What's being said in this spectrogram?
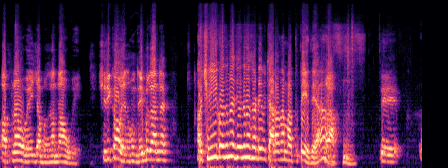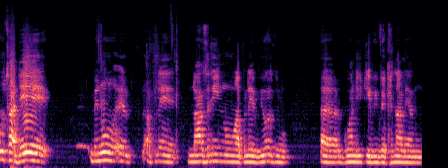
ਆਪਣਾ ਹੋਵੇ ਜਾਂ ਬਗਾਨਾ ਹੋਵੇ ਸ਼ਰੀਕਾ ਹੋਏ ਤਾਂ ਹੁੰਦੇ ਹੀ ਬਗਾਨਾ ਹੈ। ਆ ਸ਼ਰੀਕ ਉਹਦੇ ਨਾਲ ਜਿਹਦੇ ਨਾਲ ਸਾਡੇ ਵਿਚਾਰਾਂ ਦਾ ਮਤਭੇਦ ਆ ਹਾਂ। ਹੂੰ। ਤੇ ਉਹ ਸਾਡੇ ਮੈਨੂੰ ਆਪਣੇ ਨਾਜ਼ਰੀਨ ਨੂੰ ਆਪਣੇ ਵਿਊਅਰਸ ਨੂੰ ਗੁਆਂਢੀ ਟੀਵੀ ਵੇਖਣ ਵਾਲਿਆਂ ਨੂੰ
